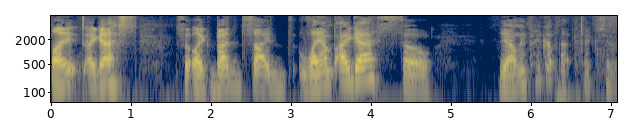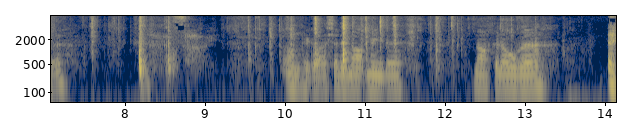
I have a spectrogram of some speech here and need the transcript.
light, I guess. So like bedside lamp, I guess. So yeah, let me pick up that picture. Sorry. Oh my gosh, I did not mean to knock it over.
